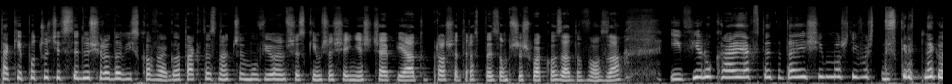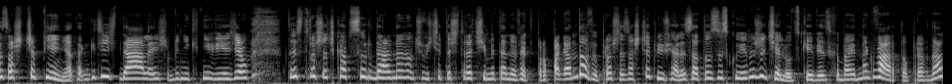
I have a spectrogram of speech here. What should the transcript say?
takie poczucie wstydu środowiskowego, tak? To znaczy mówiłem wszystkim, że się nie szczepia, tu proszę, teraz powiedzą, przyszła koza do woza. I w wielu krajach wtedy daje się im możliwość dyskretnego zaszczepienia, tak gdzieś dalej, żeby nikt nie wiedział. To jest troszeczkę absurdalne, no oczywiście też tracimy ten efekt propagandowy, proszę zaszczepił się, ale za to zyskujemy życie ludzkie, więc chyba jednak warto, prawda?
